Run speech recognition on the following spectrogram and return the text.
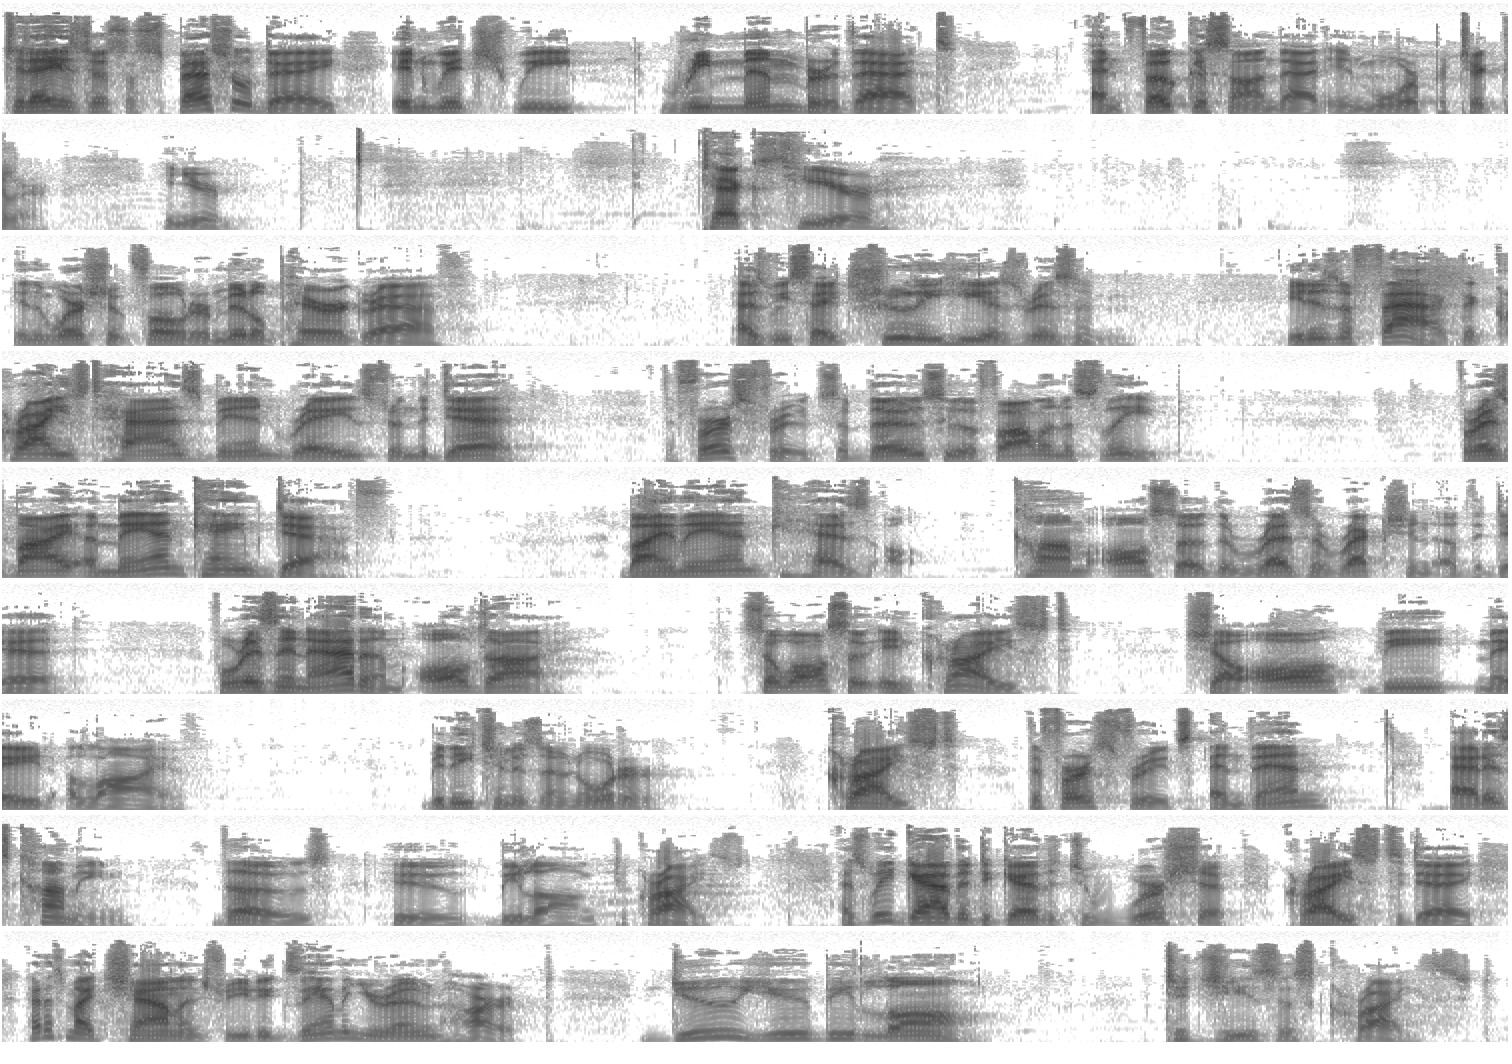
Today is just a special day in which we remember that and focus on that in more particular. In your text here, in the worship folder, middle paragraph, as we say, truly he is risen. It is a fact that Christ has been raised from the dead the firstfruits of those who have fallen asleep. For as by a man came death, by a man has come also the resurrection of the dead. For as in Adam all die, so also in Christ shall all be made alive, but each in his own order. Christ, the firstfruits, and then at his coming, those who belong to Christ. As we gather together to worship Christ today, that is my challenge for you to examine your own heart. Do you belong to Jesus Christ?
